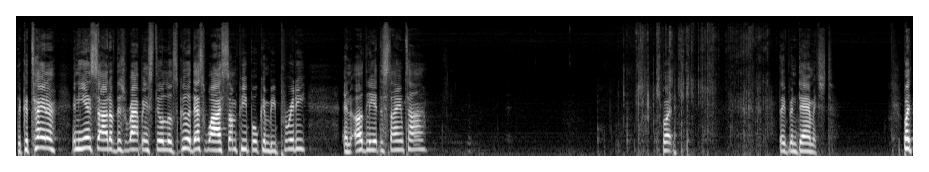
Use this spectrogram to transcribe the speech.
The container in the inside of this wrapping still looks good. That's why some people can be pretty and ugly at the same time. But they've been damaged. But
